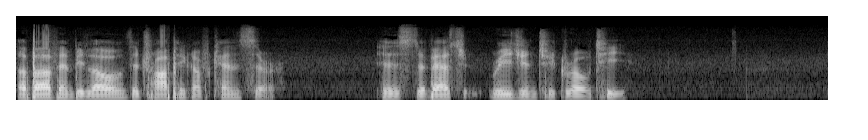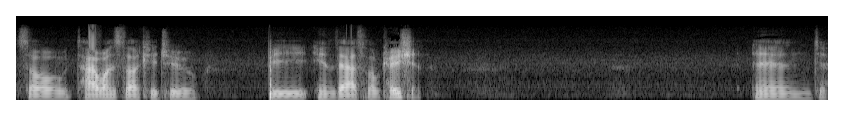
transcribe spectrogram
above and below the Tropic of Cancer is the best region to grow tea. So Taiwan's lucky to be in that location. And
